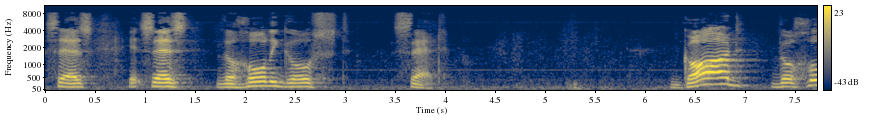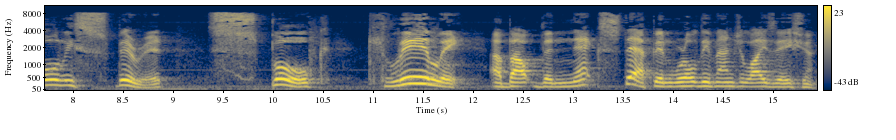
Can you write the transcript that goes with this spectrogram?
says. It says, the Holy Ghost said. God the Holy Spirit spoke clearly about the next step in world evangelization.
